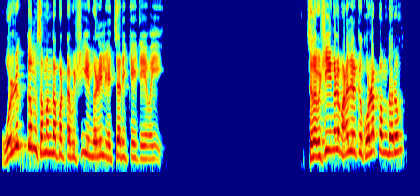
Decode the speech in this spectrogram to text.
ஒழுக்கம் சம்பந்தப்பட்ட விஷயங்களில் எச்சரிக்கை தேவை. சில விஷயங்கள் மனதிற்கு குழப்பம் தரும்.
